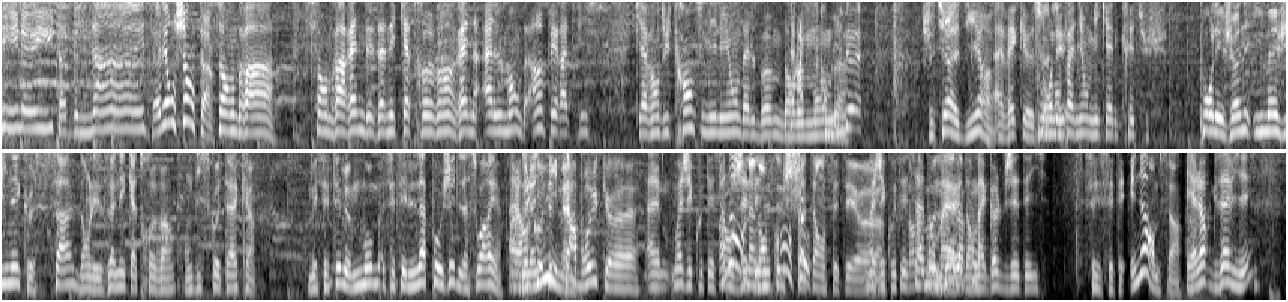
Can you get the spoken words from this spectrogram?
In the of the night. Allez, on chante. Sandra, Sandra, reine des années 80, reine allemande, impératrice, qui a vendu 30 millions d'albums dans le monde, Je tiens à dire, avec euh, son Pour les- compagnon Michael Crétu. pour les jeunes, imaginez que ça, dans les années 80, en discothèque, mais c'était le moment, c'était l'apogée de la soirée, Alors, de du la côté nuit de. Sarrebruck, euh, Euh, moi, j'écoutais ça Ah en non, GTI. même en c'était France, chaud. attends, c'était. euh, Moi, j'écoutais dans ça dans Moselle ma, dans ma Golf GTI. c'était énorme ça. Et alors, Xavier,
